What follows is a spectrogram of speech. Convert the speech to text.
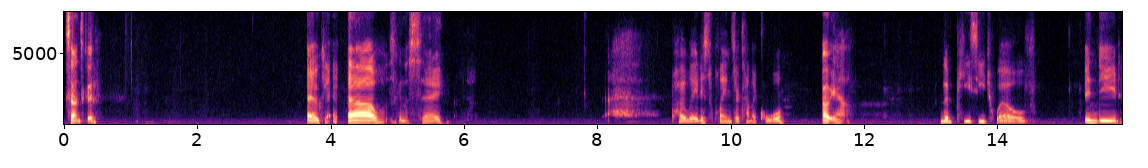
Sounds good. Okay. Uh, what was I gonna say? Pilatus planes are kind of cool. Oh yeah, The PC twelve. indeed.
